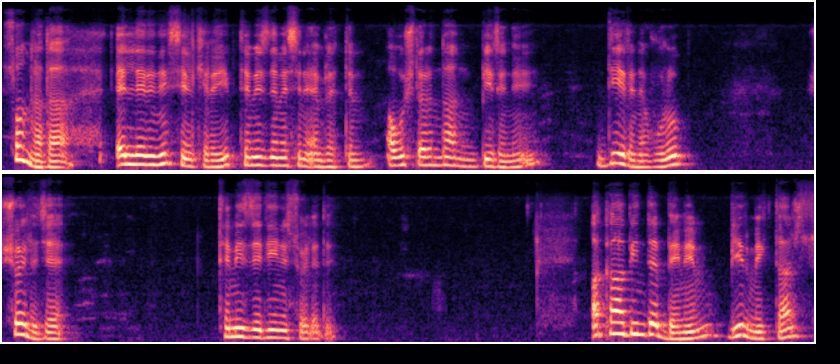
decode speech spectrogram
Sonra da ellerini silkeleyip temizlemesini emrettim. Avuçlarından birini diğerine vurup şöylece temizlediğini söyledi. Akabinde benim bir miktar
